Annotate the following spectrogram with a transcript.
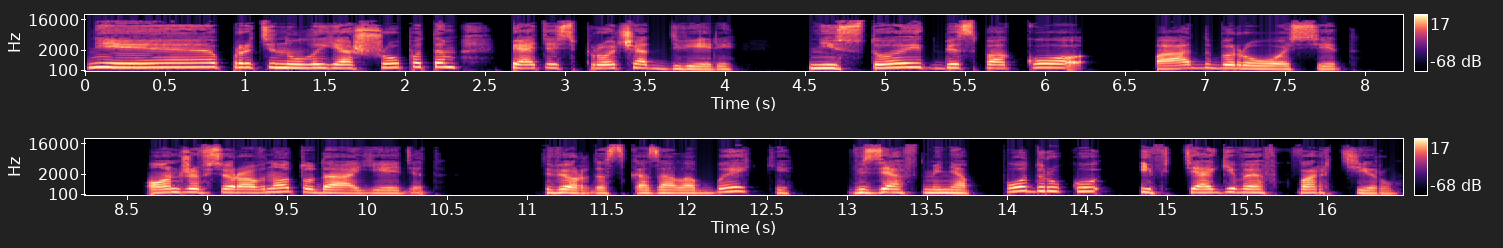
«Не», — протянула я шепотом, пятясь прочь от двери. Не стоит беспоко... Подбросит. Он же все равно туда едет, твердо сказала Бекки, взяв меня под руку и втягивая в квартиру.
